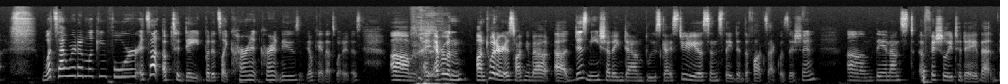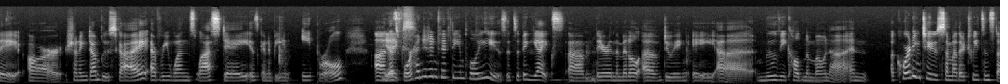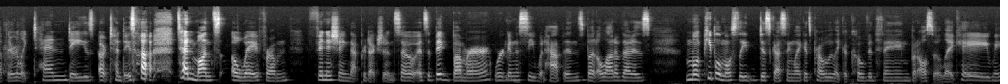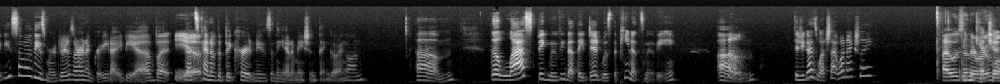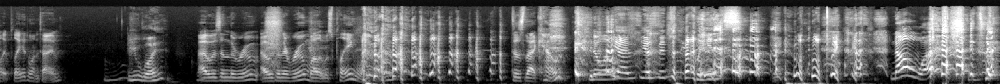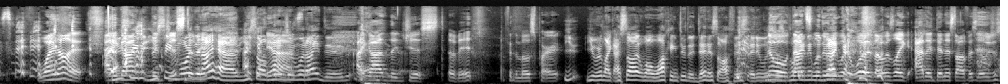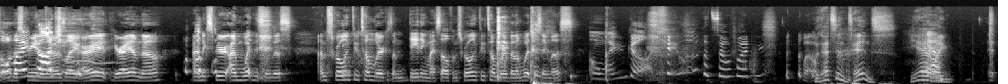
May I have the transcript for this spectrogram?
what's that word I'm looking for? It's not up to date, but it's like current current news. Okay, that's what it is. Um, I, everyone on Twitter is talking about uh, Disney shutting down Blue Sky Studios since they did the Fox acquisition. Um, they announced officially today that they are shutting down Blue Sky. Everyone's last day is going to be in April. Uh, that's 450 employees. It's a big yikes. Um, they're in the middle of doing a uh, movie called Nimona, and according to some other tweets and stuff, they were like 10 days or 10 days, 10 months away from finishing that production. So it's a big bummer. We're gonna see what happens, but a lot of that is mo- people mostly discussing like it's probably like a COVID thing, but also like, hey, maybe some of these mergers aren't a great idea. But that's kind of the big current news in the animation thing going on. Um, the last big movie that they did was the Peanuts movie. Um, Oh. did you guys watch that one actually? I was in the room it. while it played one time. You what? I was in the room. I was in the room while it was playing one time. Does that count? Noel? yes, yes, it does. No. Why not? I you got seen, the you gist more of than it. I have. You saw more than what I did. I got the gist of it for the most part. You you were like I saw it while walking through the dentist office and it was No, just that's in the literally what it was. I was like at a dentist office and it was just Oh on the screen and I was like, all right, here I am now. I'm exper- I'm witnessing this. I'm scrolling through Tumblr because I'm dating myself. I'm scrolling through Tumblr, but I'm witnessing this. oh my god, Kayla, that's so funny. Wow. But that's intense. Yeah, Yeah. like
